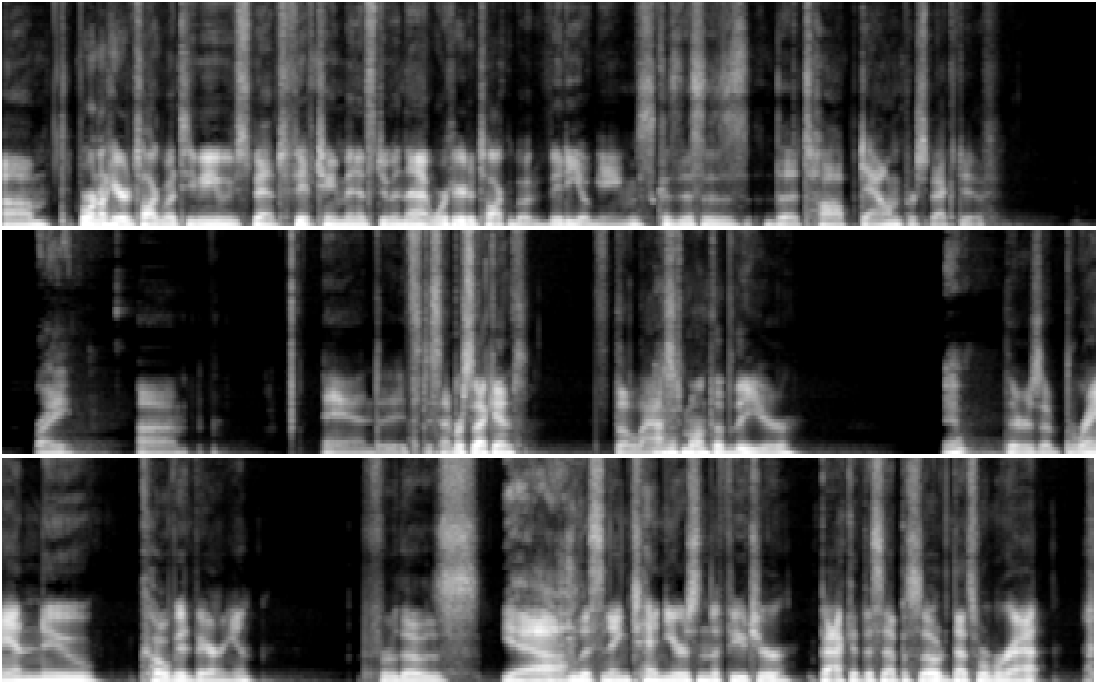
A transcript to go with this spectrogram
Um, but we're not here to talk about TV. We've spent 15 minutes doing that. We're here to talk about video games because this is the top down perspective. right. Um, and it's December 2nd. It's the last month of the year. Yeah. There's a brand new COVID variant for those Yeah. listening 10 years in the future. Back at this episode, that's where we're at.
